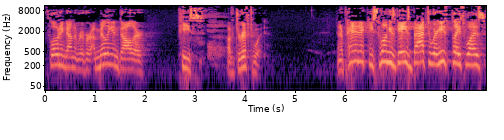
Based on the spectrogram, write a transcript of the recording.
floating down the river, a million dollar piece of driftwood. In a panic, he swung his gaze back to where his place was,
